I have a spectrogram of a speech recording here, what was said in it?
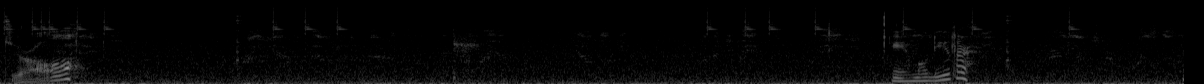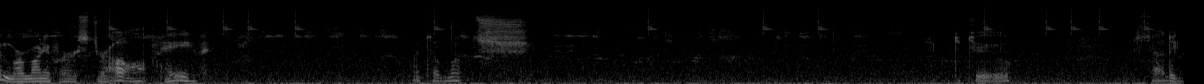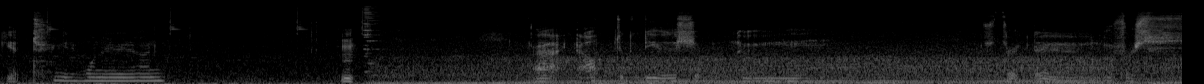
Draw. Ammo dealer. Get more money for a straw. Hey. Not so much. 62. Decided to get 8189. Hmm. Alright, off to the dealership. Um, straight down. First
